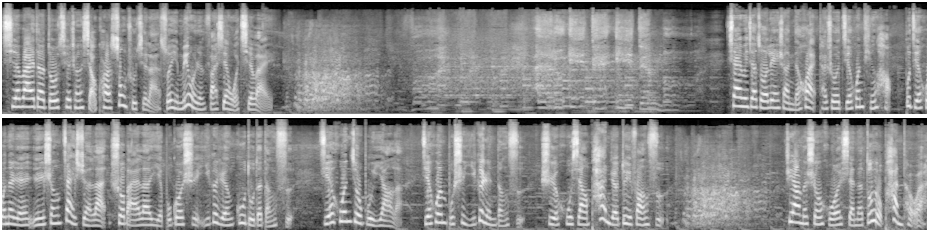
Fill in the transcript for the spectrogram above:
切歪的都切成小块送出去了，所以没有人发现我切歪。下一位叫做恋上你的坏，他说结婚挺好，不结婚的人人生再绚烂，说白了也不过是一个人孤独的等死。结婚就不一样了，结婚不是一个人等死，是互相盼着对方死。这样的生活显得多有盼头啊！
